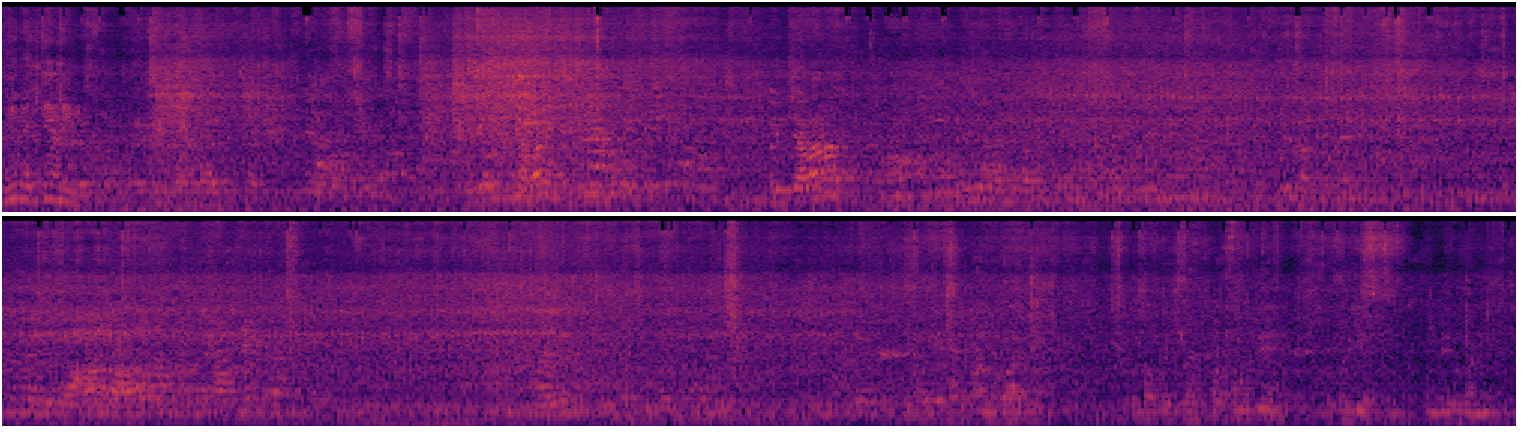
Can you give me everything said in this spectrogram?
ਨਹੀਂ ਲੱਗਿਆ ਨਹੀਂ। ਭਾਈ ਚਲਾ ਨਾ। ਧੰਨਵਾਦ ਜੀ। ਉਹਦਾ ਬਈ ਪੈਸਾ ਪਹੁੰਚ ਸ਼ੁਕਰੀਆ। ਮਿਹਰਬਾਨੀ।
